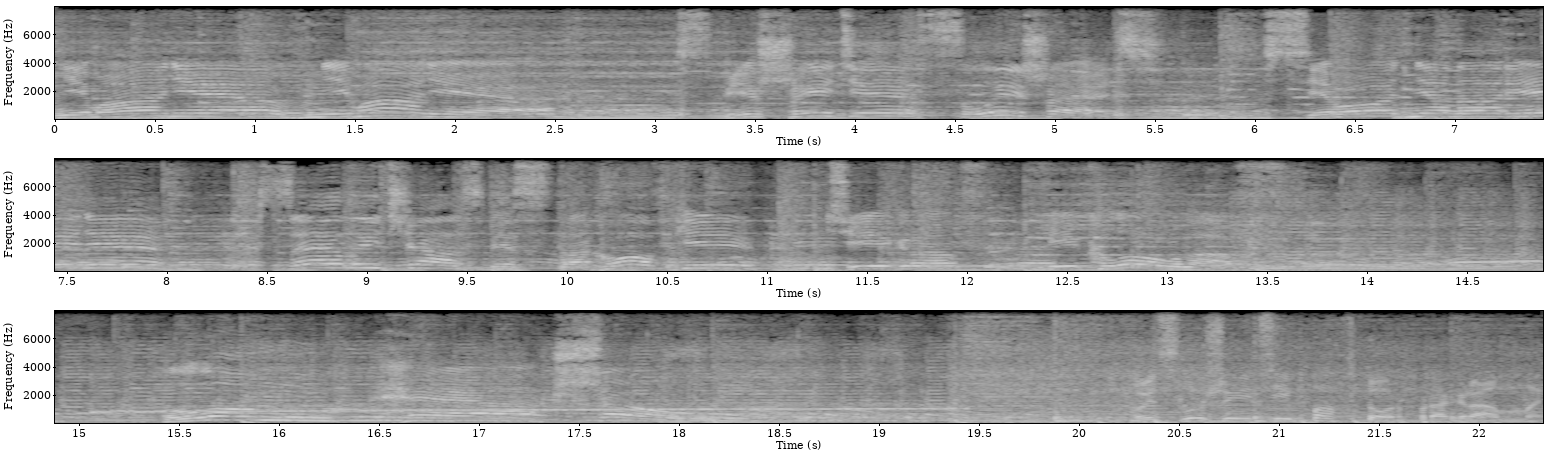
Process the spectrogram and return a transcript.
Внимание, внимание! Спешите слышать! Сегодня на арене целый час без страховки тигров и клоунов. Long Hair Show. Вы слушаете повтор программы.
